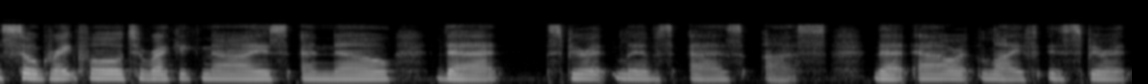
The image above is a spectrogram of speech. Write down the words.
So grateful to recognize and know that Spirit lives as us that our life is spirit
